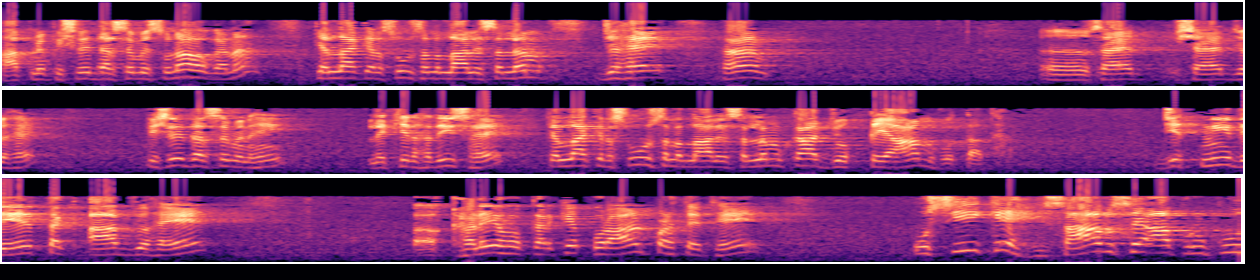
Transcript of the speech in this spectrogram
آپ نے پچھلے درسے میں سنا ہوگا نا کہ اللہ کے رسول صلی اللہ علیہ وسلم جو ہے ہاں، شاید شاید جو ہے، پچھلے درسے میں نہیں لیکن حدیث ہے کہ اللہ کے رسول صلی اللہ علیہ وسلم کا جو قیام ہوتا تھا، جتنی دیر تک آپ جو ہے کھڑے ہو کر کے قرآن پڑھتے تھے، اسی کے حساب سے آپ رکو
